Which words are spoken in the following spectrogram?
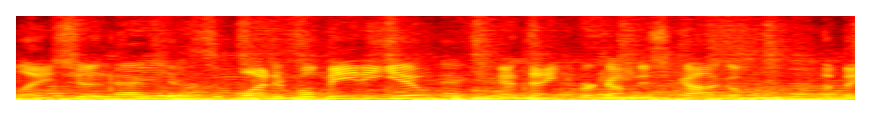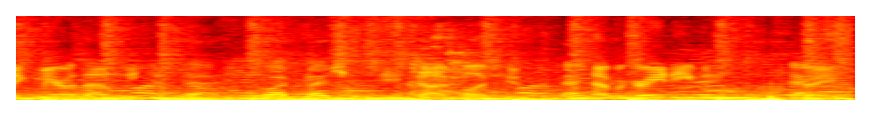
Congratulations. Thank you. Wonderful meeting you, and thank you for coming to Chicago, the big marathon weekend. Yeah, God bless you. God bless you. Have a great evening. Thank you. Great.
